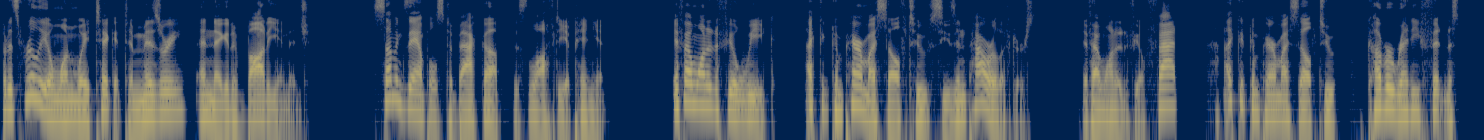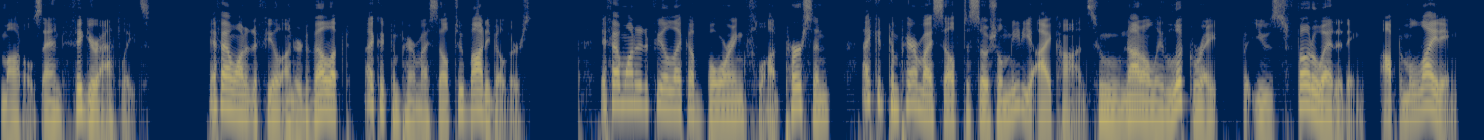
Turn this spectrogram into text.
but it's really a one way ticket to misery and negative body image. Some examples to back up this lofty opinion. If I wanted to feel weak, I could compare myself to seasoned powerlifters. If I wanted to feel fat, I could compare myself to cover ready fitness models and figure athletes. If I wanted to feel underdeveloped, I could compare myself to bodybuilders. If I wanted to feel like a boring, flawed person, I could compare myself to social media icons who not only look great, but use photo editing, optimal lighting,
